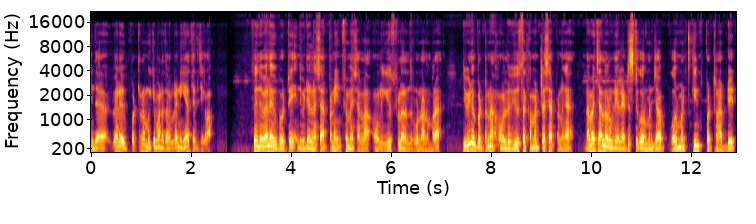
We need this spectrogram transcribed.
இந்த வேலைவாய்ப்பு பற்றின முக்கியமான தகவல்களை நீங்கள் தெரிஞ்சுக்கலாம். ஸோ இந்த வேலைவாய்ப்பு பற்றி இந்த வீடியோவில் நான் ஷேர் பண்ண இன்ஃபர்மேஷன்லாம் உங்களுக்கு யூஸ்ஃபுல்லாக இருந்திருக்கும்னு நான் நம்புகிறேன் இந்த வீடியோ பற்றினா உங்களோட வியூஸை கமெண்ட்டில் ஷேர் பண்ணுங்கள் நம்ம சேனலில் உங்களுடைய latest government job government schemes பற்றின அப்டேட்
